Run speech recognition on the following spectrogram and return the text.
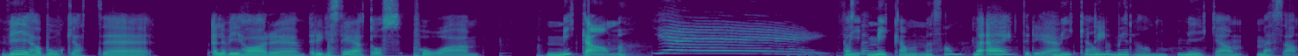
Vi har bokat... Eh, eller vi har eh, registrerat oss på... Mikam. Fast Mi- det- Mikam-mässan. Men är inte det... Mikam det- Milano. Mika-mässan.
